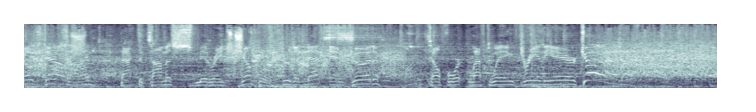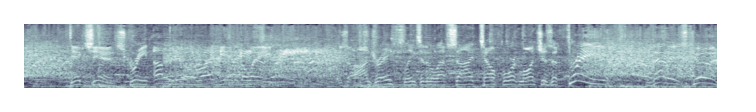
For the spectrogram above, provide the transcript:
goes down. Back to Thomas, mid-range jumper through the net, and good. Telfort, left wing, three in the air, good! Digs in, screen up and in with the right hand in the lane. Andre slings it to the left side. Telfort launches a three. That is good.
